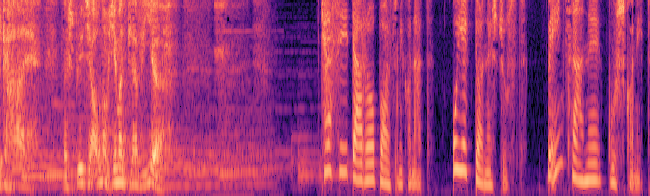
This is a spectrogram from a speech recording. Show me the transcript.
Egal. Da spielt ja auch noch jemand Klavier. کسی در را باز می کند. او یک دانشجوست. به این صحنه گوش کنید.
